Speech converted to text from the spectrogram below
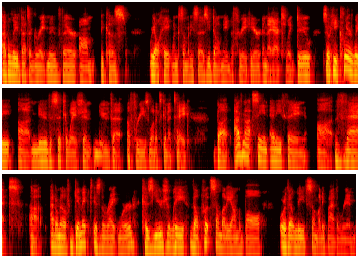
I believe that's a great move there um, because we all hate when somebody says you don't need the three here, and they actually do. So he clearly uh, knew the situation, knew that a three is what it's going to take. But I've not seen anything uh, that uh, I don't know if gimmicked is the right word because usually they'll put somebody on the ball or they'll leave somebody by the rim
